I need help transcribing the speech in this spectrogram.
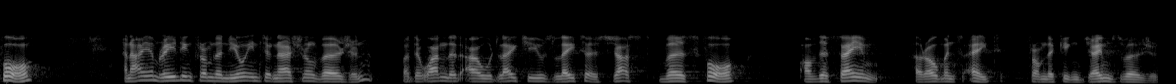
4. And I am reading from the New International Version, but the one that I would like to use later is just verse 4 of the same Romans 8 from the King James Version.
